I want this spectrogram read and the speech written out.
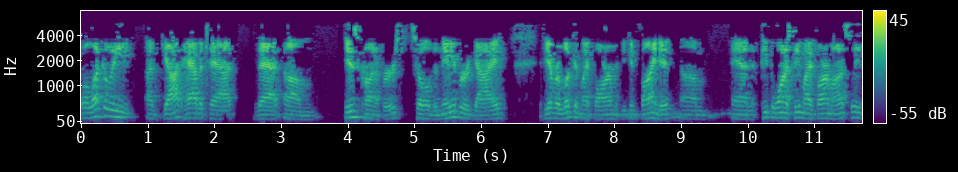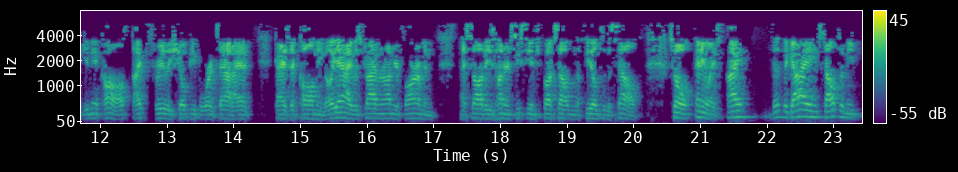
Well, luckily I've got habitat that um, is conifers. So the neighbor guy if you ever look at my farm, if you can find it, um, and if people want to see my farm, honestly, give me a call. I freely show people where it's at. I had guys that call me, oh yeah, I was driving around your farm and I saw these 160 inch bucks out in the field to the south. So, anyways, I the, the guy south of me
